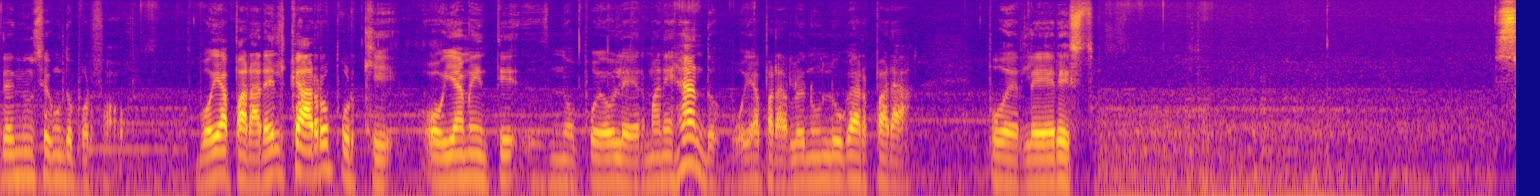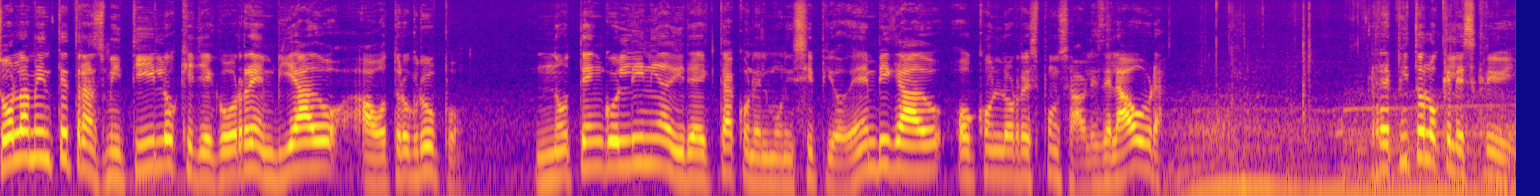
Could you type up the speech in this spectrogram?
Denme un segundo, por favor. Voy a parar el carro porque obviamente no puedo leer manejando. Voy a pararlo en un lugar para poder leer esto. Solamente transmití lo que llegó reenviado a otro grupo. No tengo línea directa con el municipio de Envigado o con los responsables de la obra. Repito lo que le escribí.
